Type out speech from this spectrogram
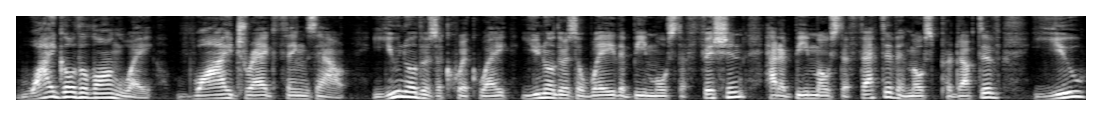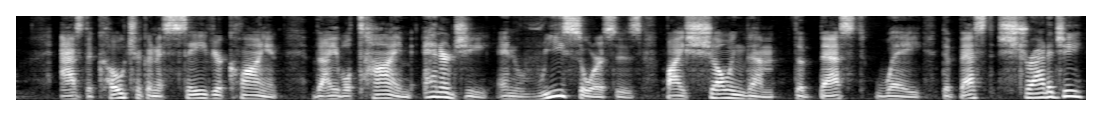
Why go the long way? Why drag things out? You know there's a quick way. You know there's a way to be most efficient, how to be most effective and most productive. You as the coach, you're going to save your client valuable time, energy, and resources by showing them the best way, the best strategy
